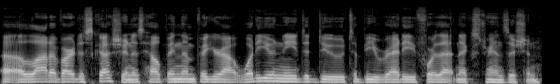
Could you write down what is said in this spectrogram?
a lot of our discussion is helping them figure out what do you need to do to be ready for that next transition.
